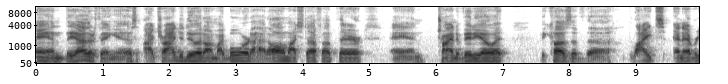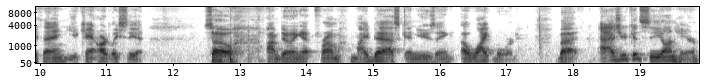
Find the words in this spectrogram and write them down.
And the other thing is, I tried to do it on my board. I had all my stuff up there and trying to video it because of the lights and everything. You can't hardly see it. So I'm doing it from my desk and using a whiteboard. But as you can see on here,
